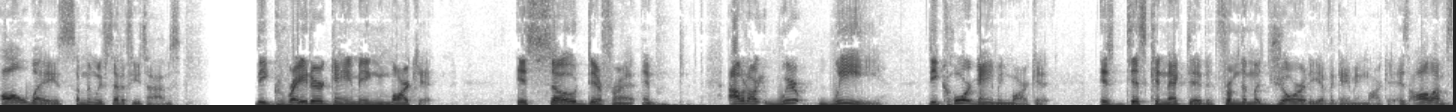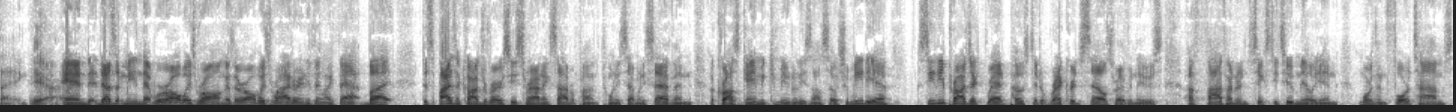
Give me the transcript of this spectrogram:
always something we've said a few times. The greater gaming market is so different, and I would argue we're we the core gaming market is disconnected from the majority of the gaming market. Is all I'm saying. Yeah. And it doesn't mean that we're always wrong or they're always right or anything like that. But despite the controversy surrounding Cyberpunk 2077 across gaming communities on social media, CD Projekt Red posted record sales revenues of 562 million, more than four times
